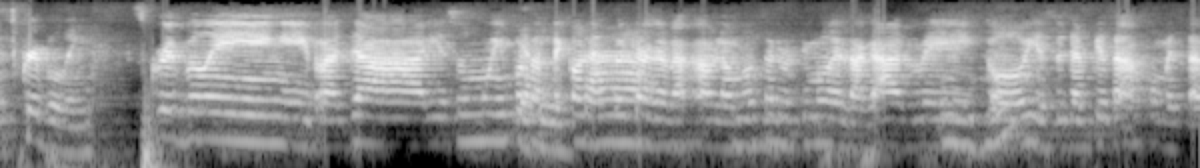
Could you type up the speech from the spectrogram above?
los scribbling. Scribbling y rayar, y eso es muy importante con esto que hablamos el último del agarre y Ujú. todo, y eso ya empieza a fomentar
